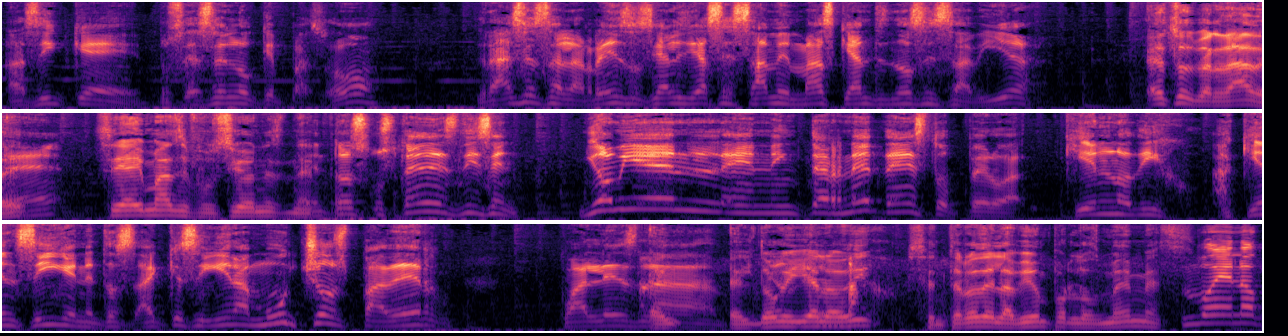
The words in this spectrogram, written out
Así que, pues eso es lo que pasó. Gracias a las redes sociales ya se sabe más que antes no se sabía. Esto es verdad, ¿eh? ¿Eh? Sí, hay más difusiones, neta. Entonces ustedes dicen, yo vi en, en internet esto, pero ¿a quién lo dijo? ¿A quién siguen? Entonces hay que seguir a muchos para ver cuál es El, la... el doggy ya lo dijo. Se enteró del avión por los memes. Bueno,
